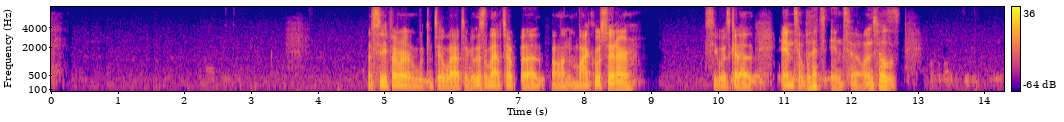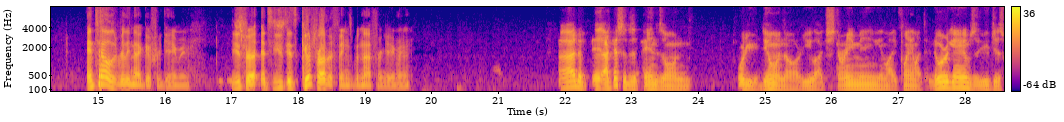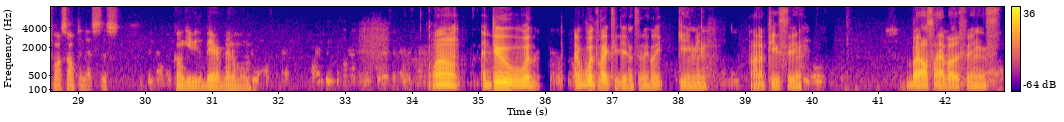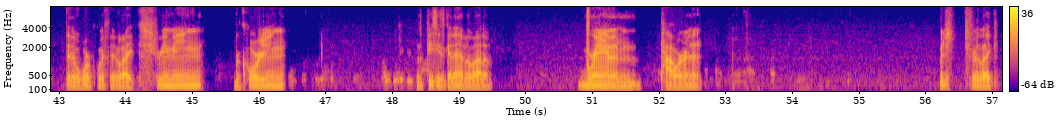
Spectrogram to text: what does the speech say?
Let's see if I want to look into a laptop. This is a laptop uh, on Micro Center. Let's see what's got a Intel, but that's Intel. Intel's Intel is really not good for gaming. Just for it's it's good for other things, but not for gaming. Uh, I guess it depends on what are you doing though. Are you like streaming and like playing like the newer games, or you just want something that's just gonna give you the bare minimum? Well, I do would I would like to get into like gaming on a PC, but I also have other things that'll work with it, like streaming, recording, the PC's got to have a lot of RAM and power in it. But just for like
